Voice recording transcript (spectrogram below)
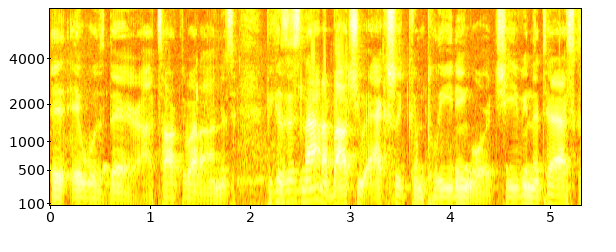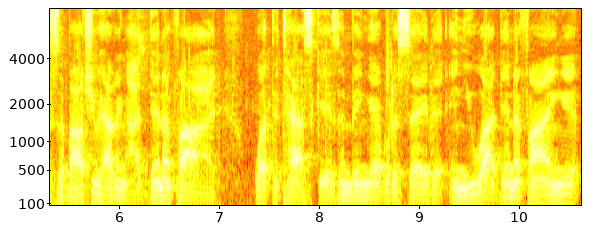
it, it was there. I talked about it on this because it's not about you actually completing or achieving the task. It's about you having identified what the task is and being able to say that in you identifying it,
